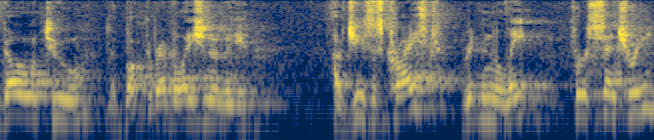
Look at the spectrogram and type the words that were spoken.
go to the book, the Revelation of, the, of Jesus Christ, written in the late first century,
